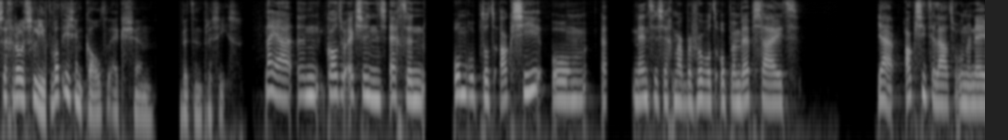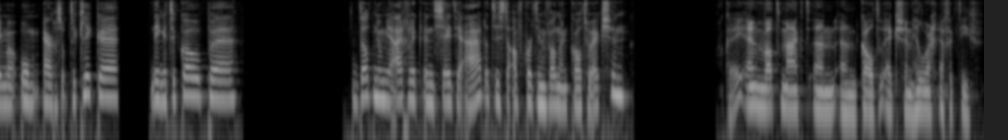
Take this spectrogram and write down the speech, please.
Zeg Rosalie, wat is een call to action button precies? Nou ja, een call to action is echt een omroep tot actie om mensen zeg maar bijvoorbeeld op een website ja, actie te laten ondernemen om ergens op te klikken, dingen te kopen. Dat noem je eigenlijk een CTA, dat is de afkorting van een call to action. Oké, en wat maakt een, een call to action heel erg effectief?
